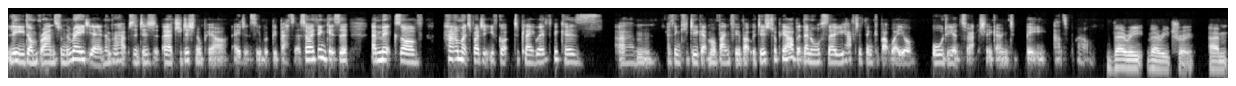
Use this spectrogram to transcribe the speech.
lead on brands from the radio, then perhaps a, a, traditional PR agency would be better. So I think it's a, a mix of how much budget you've got to play with because um, I think you do get more bang for your buck with digital PR, but then also you have to think about where your audience are actually going to be as well. Very, very true. Um,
